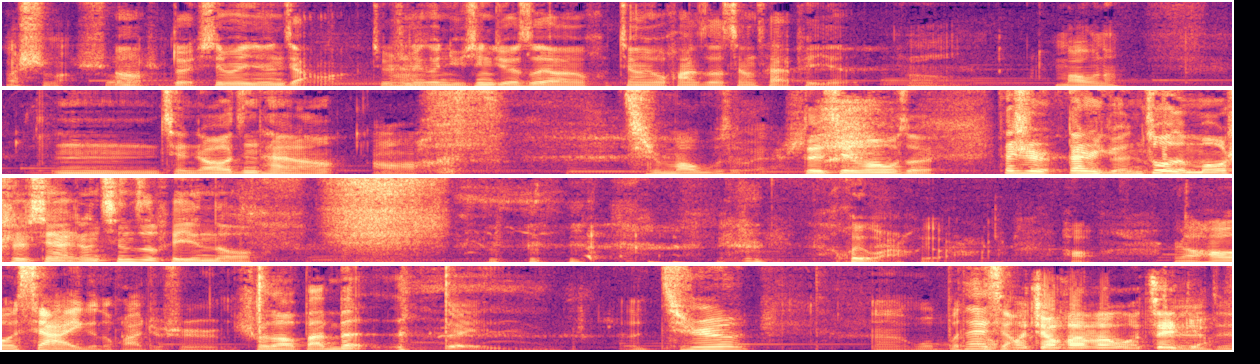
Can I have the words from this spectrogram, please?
啊？是吗？说了嗯，对，新闻已经讲了，就是那个女性角色要将由花泽香菜配音。嗯，猫呢？嗯，浅沼进太郎，哦，其实猫无所谓，对，其实猫无所谓，但是但是原作的猫是新海诚亲自配音的哦。会玩会玩会玩。好，然后下一个的话就是说到版本，对，呃，其实，嗯、我不太想我叫版本我最屌，对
